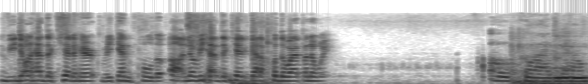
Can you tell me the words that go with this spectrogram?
we don't have the kid here. We can pull the. Oh, no, we have the kid. Gotta put the weapon away. Oh god, no.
